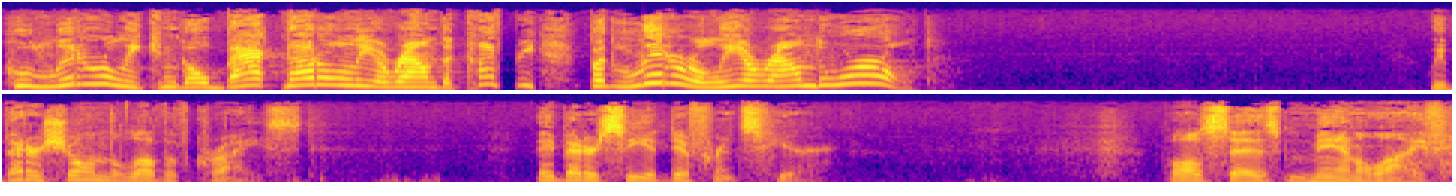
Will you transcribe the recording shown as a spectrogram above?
who literally can go back not only around the country, but literally around the world. We better show them the love of Christ. They better see a difference here. Paul says, Man alive,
